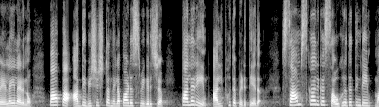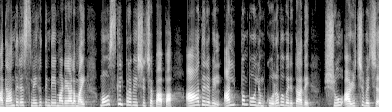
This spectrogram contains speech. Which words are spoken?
വേളയിലായിരുന്നു പാപ്പ അതിവിശിഷ്ട നിലപാട് സ്വീകരിച്ച് പലരെയും അത്ഭുതപ്പെടുത്തിയത്. സാംസ്കാരിക സൗഹൃദത്തിന്റെയും മതാന്തര സ്നേഹത്തിന്റെയും അടയാളമായി മോസ്കിൽ പ്രവേശിച്ച പാപ്പ ആദരവിൽ അല്പം പോലും കുറവ് വരുത്താതെ ഷൂ അഴിച്ചുവെച്ച്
